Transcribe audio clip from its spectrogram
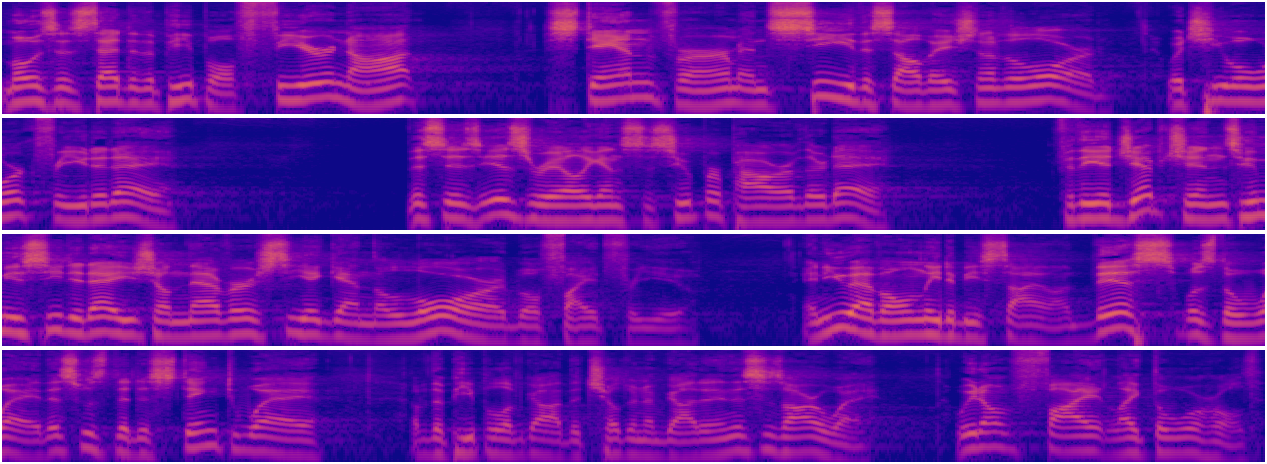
Moses said to the people, Fear not, stand firm, and see the salvation of the Lord, which he will work for you today. This is Israel against the superpower of their day. For the Egyptians, whom you see today, you shall never see again. The Lord will fight for you, and you have only to be silent. This was the way, this was the distinct way of the people of God, the children of God, and this is our way. We don't fight like the world.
